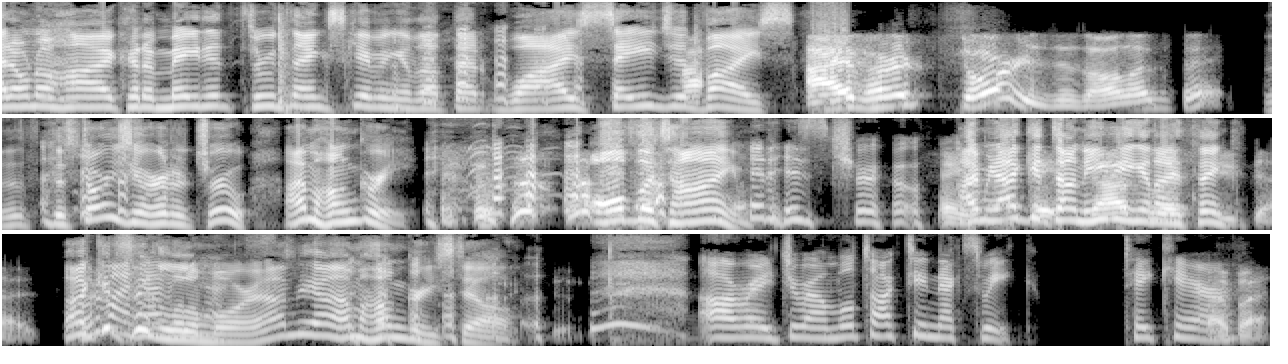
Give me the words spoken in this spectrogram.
I don't know how I could have made it through Thanksgiving without that wise sage advice. I've heard stories. Is all I'm saying. The, the stories you heard are true. I'm hungry all the time. it is true. Hey, I mean, I get hey, done God eating and I think- I can am fit a little next? more. I'm, yeah, I'm hungry still. All right, Jerome, we'll talk to you next week. Take care. Bye bye.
